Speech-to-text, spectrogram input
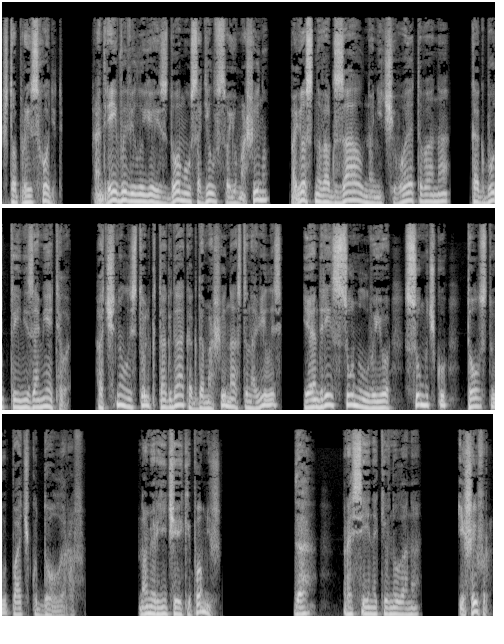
что происходит. Андрей вывел ее из дома, усадил в свою машину Повез на вокзал, но ничего этого она как будто и не заметила. Очнулась только тогда, когда машина остановилась, и Андрей сунул в ее сумочку толстую пачку долларов. — Номер ячейки помнишь? — Да, — рассеянно кивнула она. — И шифр?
